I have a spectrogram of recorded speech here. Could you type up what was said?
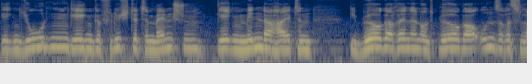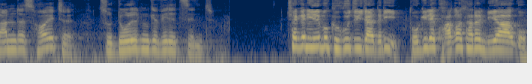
gegen Juden, gegen geflüchtete Menschen, gegen Minderheiten die Bürgerinnen und Bürger unseres Landes heute zu dulden gewillt sind. 최근 일부 극우주의자들이 독일의 과거사를 미화하고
